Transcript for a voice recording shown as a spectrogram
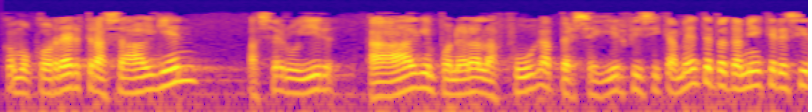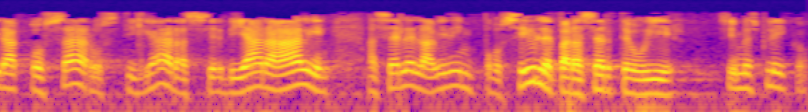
como correr tras a alguien, hacer huir a alguien, poner a la fuga, perseguir físicamente, pero también quiere decir acosar, hostigar, asediar a alguien, hacerle la vida imposible para hacerte huir. ¿Sí me explico?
